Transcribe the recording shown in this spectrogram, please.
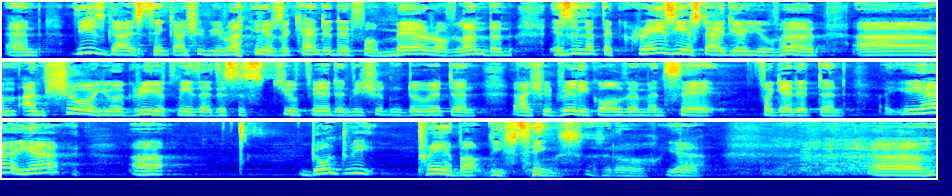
And these guys think I should be running as a candidate for mayor of London. Isn't that the craziest idea you've heard? Um, I'm sure you agree with me that this is stupid and we shouldn't do it. And I should really call them and say, forget it. And yeah, yeah. Uh, don't we pray about these things. I said, Oh, yeah. Um,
